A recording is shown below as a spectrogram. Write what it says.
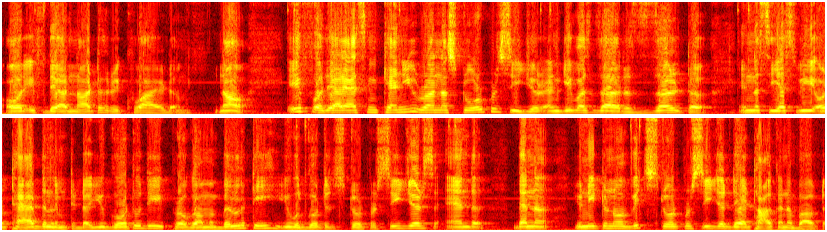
or if they are not required. Now if they are asking can you run a store procedure and give us the result in the CSV or tab delimited you go to the programmability you will go to store procedures and then uh, you need to know which store procedure they are talking about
